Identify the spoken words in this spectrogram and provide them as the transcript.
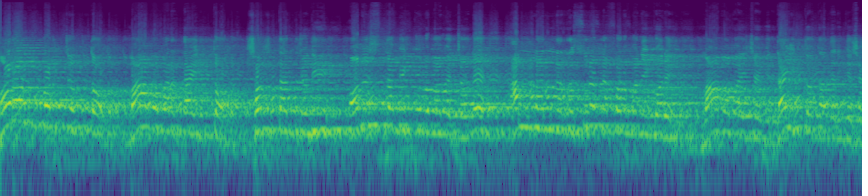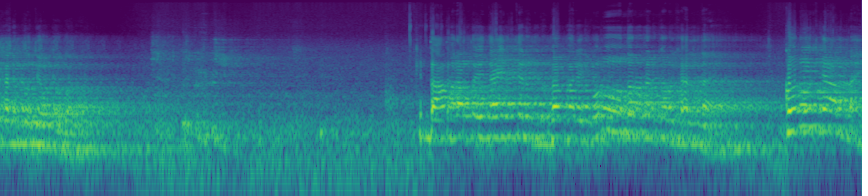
মরণ পর্যন্ত সন্তান যদি অনিসলামিক কোনোভাবে চলে, আল্লাহ আল্লাহ রসুলের নাফরমানি করে, মা বাবা হিসাবে দায়িত্ব তাদেরকে সেখানে প্রতিহত করা। কিন্তু আমরা তো এই দায়িত্বের ব্যাপারে কোনো ধরনের কোনো খেয়াল নাই। কোনো খেয়াল নাই।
